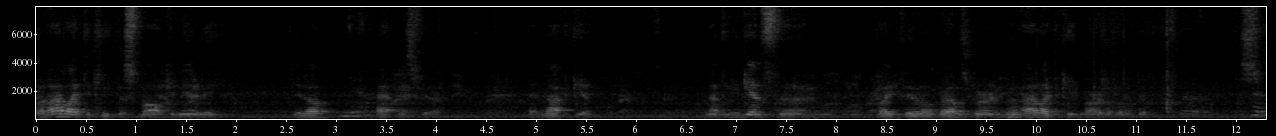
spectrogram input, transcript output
but I like to keep the small community, you know, atmosphere, and not get nothing against the Plainfield, Brownsburg, but I like to keep ours a little bit smaller.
